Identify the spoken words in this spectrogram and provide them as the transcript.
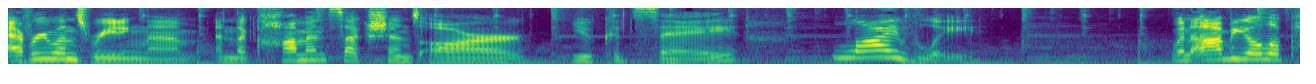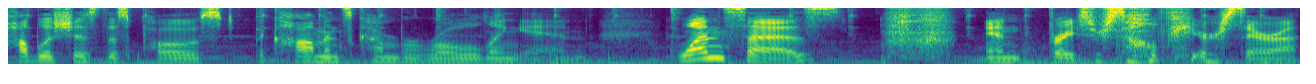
Everyone's reading them, and the comment sections are, you could say, lively. When Abiola publishes this post, the comments come rolling in. One says, and brace yourself here, Sarah,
